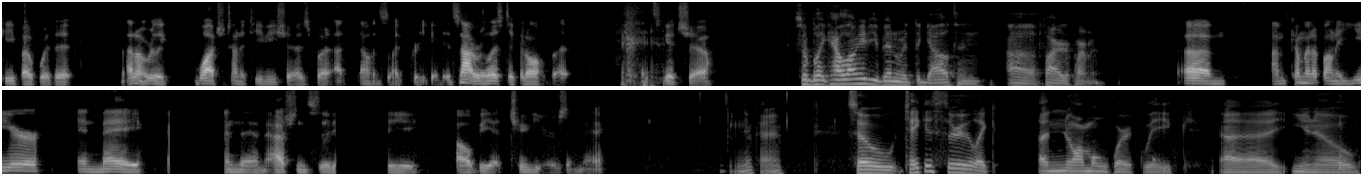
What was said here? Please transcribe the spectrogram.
keep up with it. I don't really watch a ton of TV shows, but I, that one's like pretty good. It's not realistic at all, but it's a good show. So, Blake, how long have you been with the Gallatin uh, Fire Department? Um, I'm coming up on a year in May, and then Ashland City, I'll be at two years in May. Okay. So take us through like a normal work week. Uh, you know,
